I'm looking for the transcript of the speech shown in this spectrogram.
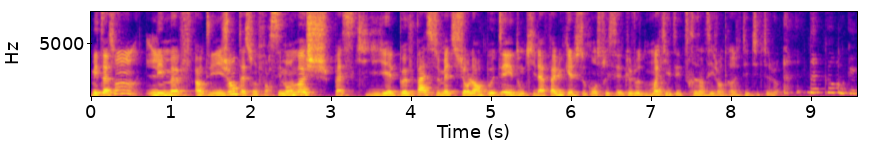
Mais de toute façon, les meufs intelligentes, elles sont forcément moches parce qu'elles peuvent pas se mettre sur leur beauté. Donc il a fallu qu'elles se construisent quelque chose. Moi qui étais très intelligente quand j'étais petite, j'étais genre d'accord, ok.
